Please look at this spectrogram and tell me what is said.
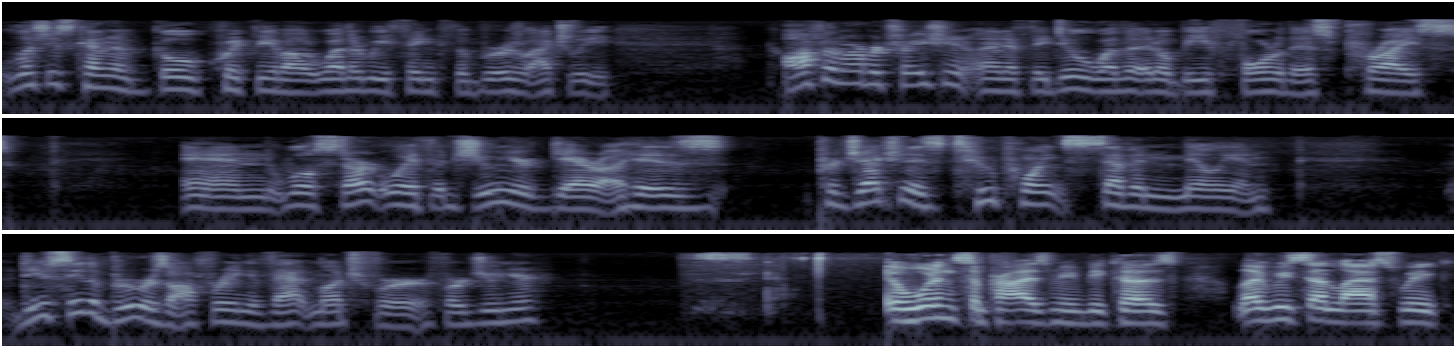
let's just kind of go quickly about whether we think the Brewers will actually offer them arbitration, and if they do, whether it'll be for this price. And we'll start with Junior Guerra. His projection is 2.7 million. Do you see the Brewers offering that much for for Junior? It wouldn't surprise me because, like we said last week,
